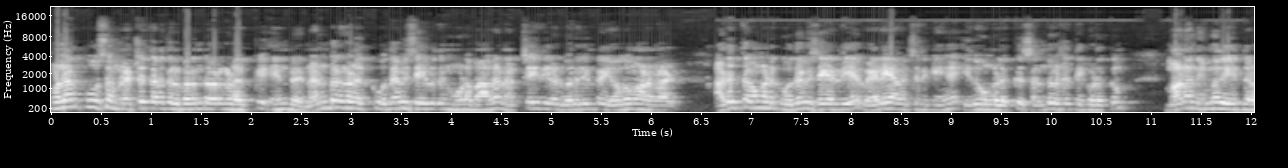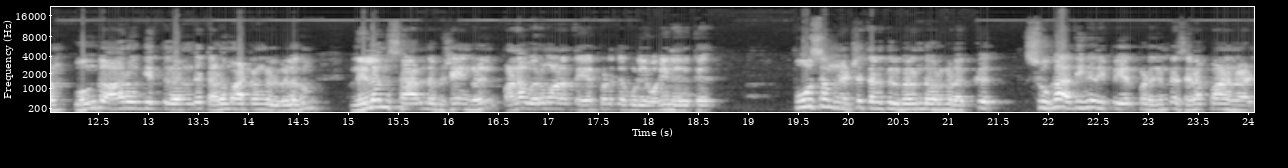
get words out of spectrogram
புனர்பூசம் நட்சத்திரத்தில் பிறந்தவர்களுக்கு இன்று நண்பர்களுக்கு உதவி செய்வதன் மூலமாக நற்செய்திகள் வருகின்ற யோகமான நாள். அடுத்தவங்களுக்கு உதவி செய்யறதையே வேலையா வச்சிருக்கீங்க. இது உங்களுக்கு சந்தோஷத்தை கொடுக்கும் மன நிம்மதியை தரும். உங்க ஆரோக்கியத்திலிருந்து தடுமாற்றங்கள் விலகும். நிலம் சார்ந்த விஷயங்களில் பண வருமானத்தை ஏற்படுத்தக்கூடிய வகையில் இருக்கு. பூசம் நட்சத்திரத்தில் பிறந்தவர்களுக்கு சுக அதிகரிப்பு ஏற்படுகின்ற சிறப்பான நாள்.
